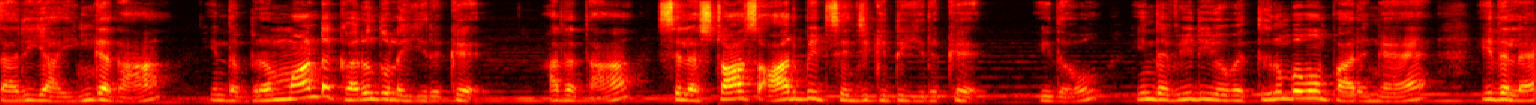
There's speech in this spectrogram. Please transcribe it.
சரியா இங்கே தான் இந்த பிரம்மாண்ட கருந்துளை இருக்குது அதை தான் சில ஸ்டார்ஸ் ஆர்பிட் செஞ்சுக்கிட்டு இருக்கு. இதோ இந்த வீடியோவை திரும்பவும் பாருங்க. இதில்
